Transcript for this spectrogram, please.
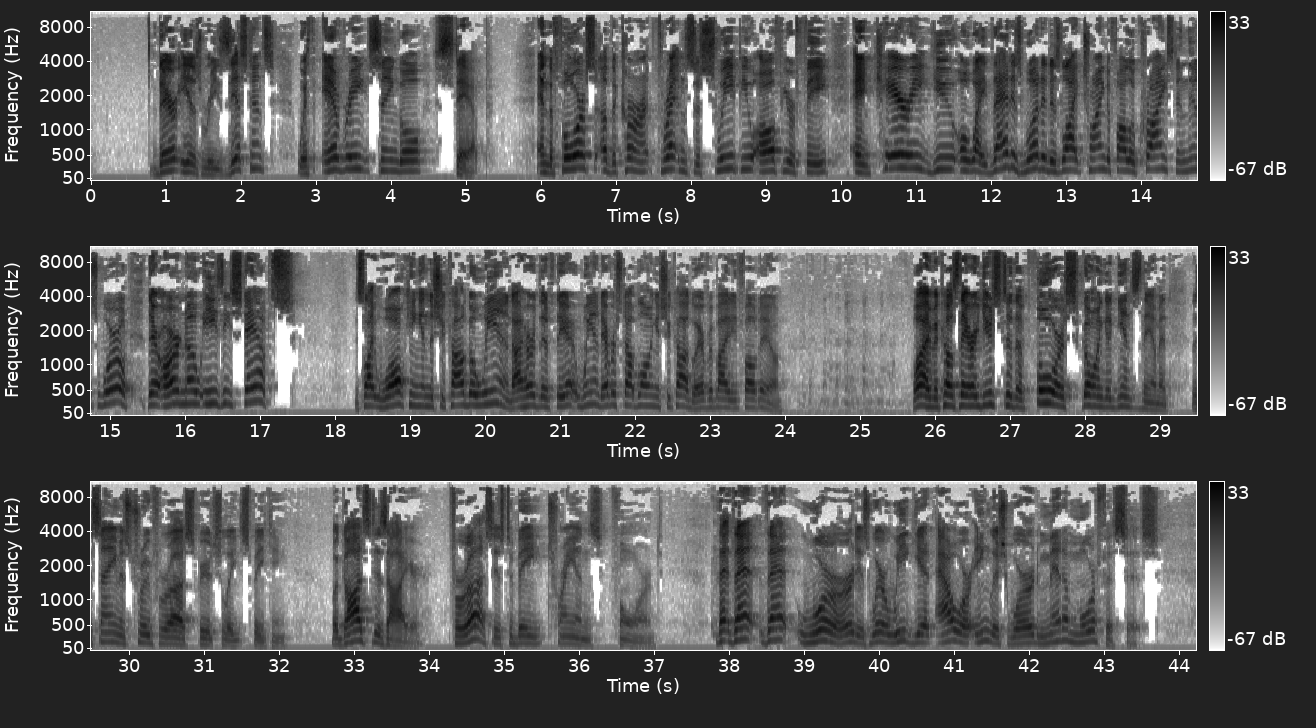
There is resistance with every single step. And the force of the current threatens to sweep you off your feet and carry you away. That is what it is like trying to follow Christ in this world. There are no easy steps. It's like walking in the Chicago wind. I heard that if the wind ever stopped blowing in Chicago, everybody'd fall down. Why? Because they are used to the force going against them. And the same is true for us, spiritually speaking. But God's desire for us is to be transformed. That, that, that word is where we get our English word metamorphosis.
